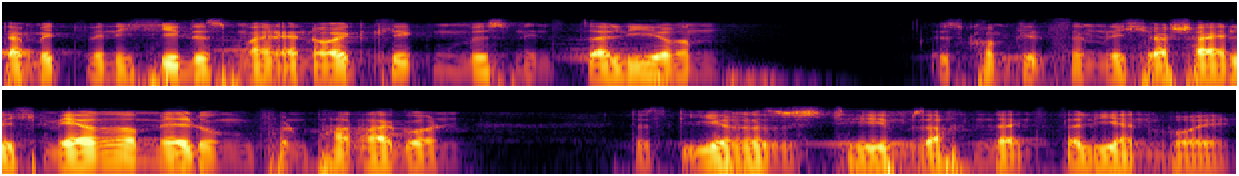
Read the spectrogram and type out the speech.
damit wir nicht jedes Mal erneut klicken müssen, installieren. Es kommt jetzt nämlich wahrscheinlich mehrere Meldungen von Paragon dass die ihre Systemsachen da installieren wollen.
